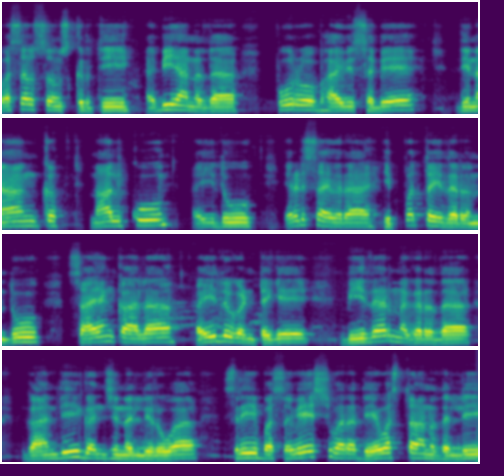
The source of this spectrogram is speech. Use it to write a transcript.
ಬಸವ ಸಂಸ್ಕೃತಿ ಅಭಿಯಾನದ ಪೂರ್ವಭಾವಿ ಸಭೆ ದಿನಾಂಕ ನಾಲ್ಕು ಐದು ಎರಡು ಸಾವಿರ ಇಪ್ಪತ್ತೈದರಂದು ಸಾಯಂಕಾಲ ಐದು ಗಂಟೆಗೆ ಬೀದರ್ ನಗರದ ಗಾಂಧಿಗಂಜಿನಲ್ಲಿರುವ ಶ್ರೀ ಬಸವೇಶ್ವರ ದೇವಸ್ಥಾನದಲ್ಲಿ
